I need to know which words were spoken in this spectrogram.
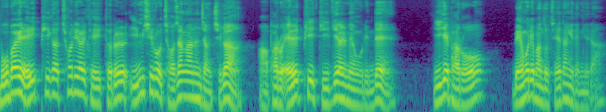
모바일 AP가 처리할 데이터를 임시로 저장하는 장치가 아, 바로 LPDDR 메모리인데 이게 바로 메모리 반도체에 해당이 됩니다.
